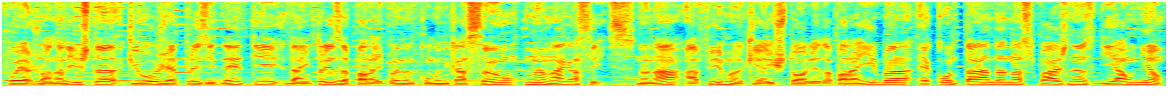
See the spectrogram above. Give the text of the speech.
foi a jornalista que hoje é presidente da empresa paraibana de comunicação, Naná H6. Naná afirma que a história da Paraíba é contada nas páginas de A União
